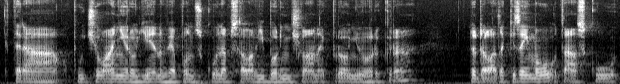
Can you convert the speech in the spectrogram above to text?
která o půjčování rodin v Japonsku napsala výborný článek pro New Yorker, dodala taky zajímavou otázku,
